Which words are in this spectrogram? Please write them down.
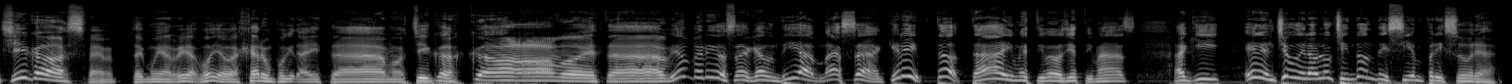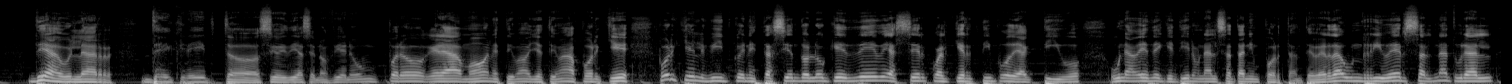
Chicos. Estoy muy arriba. Voy a bajar un poquito. Ahí estamos, chicos. ¿Cómo están? Bienvenidos acá un día más a Crypto Time, estimados y estimadas. Aquí en el show de la blockchain, donde siempre es hora de hablar de criptos. Y hoy día se nos viene un programón, estimados y estimadas. ¿Por qué? Porque el Bitcoin está haciendo lo que debe hacer cualquier tipo de activo una vez de que tiene un alza tan importante, ¿verdad? Un reversal natural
